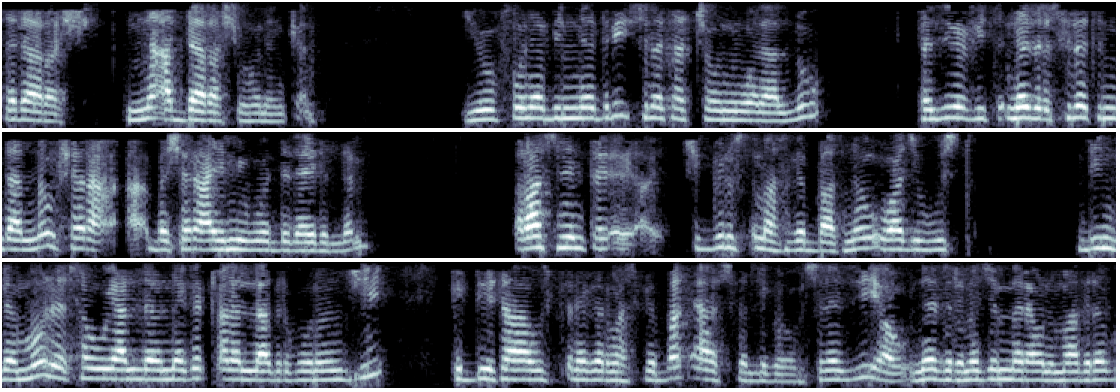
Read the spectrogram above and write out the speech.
ተዳራሽ እና አዳራሽ የሆነን ቀን ዩፉነ ቢነድሪ ስለታቸውን ይሞላሉ። ከዚህ በፊት ነድር ስለት እንዳልነው በሸርዓ የሚወደድ አይደለም። ራስህን ችግር ውስጥ ማስገባት ነው። ዋጅብ ውስጥ ዲን ደግሞ ሰው ያለውን ነገር ቀለል አድርጎ ነው እንጂ ግዴታ ውስጥ ነገር ማስገባት አያስፈልገውም። ስለዚህ ያው ነድር መጀመሪያውን ማድረጉ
